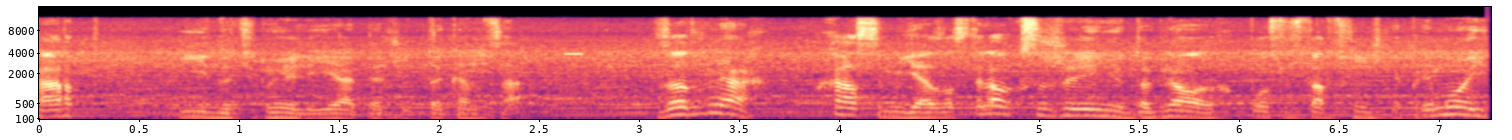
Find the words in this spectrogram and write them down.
хард и дотяну ли я опять же до конца. За двумя Хаасами я застрял, к сожалению, догнал их после старта финишной прямой,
